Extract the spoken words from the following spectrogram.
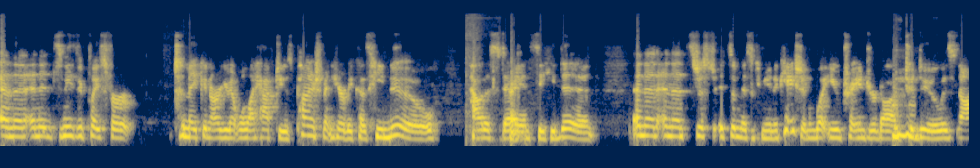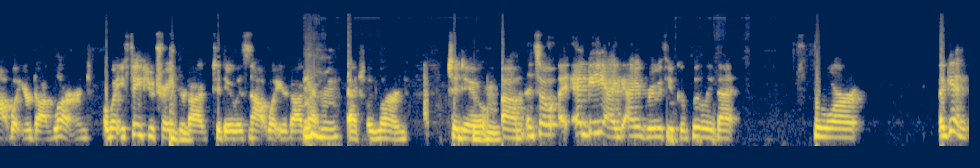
and then and it's an easy place for to make an argument. Well, I have to use punishment here because he knew how to stay right. and see he didn't. And then and that's just it's a miscommunication. What you trained your dog mm-hmm. to do is not what your dog learned, or what you think you trained your mm-hmm. dog to do is not what your dog mm-hmm. actually learned to do. Mm-hmm. Um, and so, and yeah, I, I agree with you completely that for again,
